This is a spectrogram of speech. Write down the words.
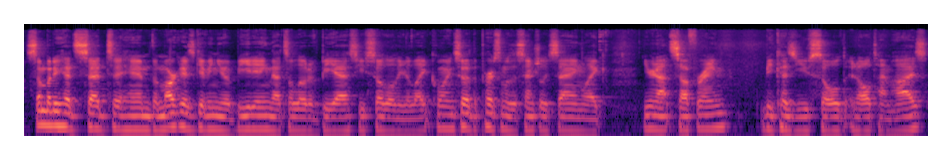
Somebody had said to him, The market is giving you a beating. That's a load of BS. You sold all your Litecoin. So the person was essentially saying, like, you're not suffering because you sold at all time highs.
